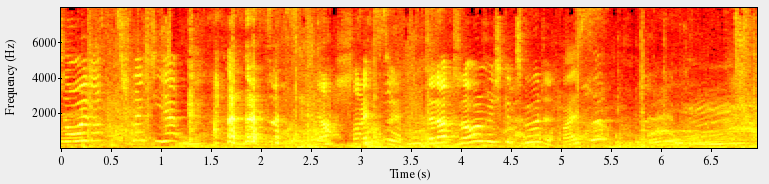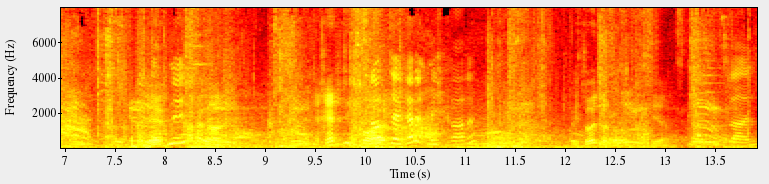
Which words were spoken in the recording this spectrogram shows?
Joel, das ist schlecht hier. Das ist, ja, scheiße. Dann hat Joel mich getötet, weißt du? Nee, nicht. hat er gar nicht. Er rettet dich Ich vor. glaube, der rettet mich gerade. Ich sollte das auch nicht passieren. Kann gut sein.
